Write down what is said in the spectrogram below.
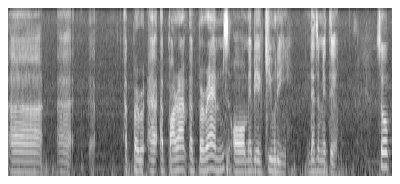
uh, uh, a, per, a, param, a params or maybe a query. Doesn't matter. So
